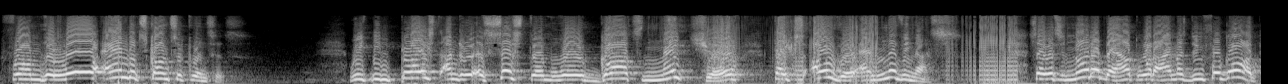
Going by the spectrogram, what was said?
from the law and its consequences. We've been placed under a system where God's nature takes over and lives in us. So it's not about what I must do for God.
